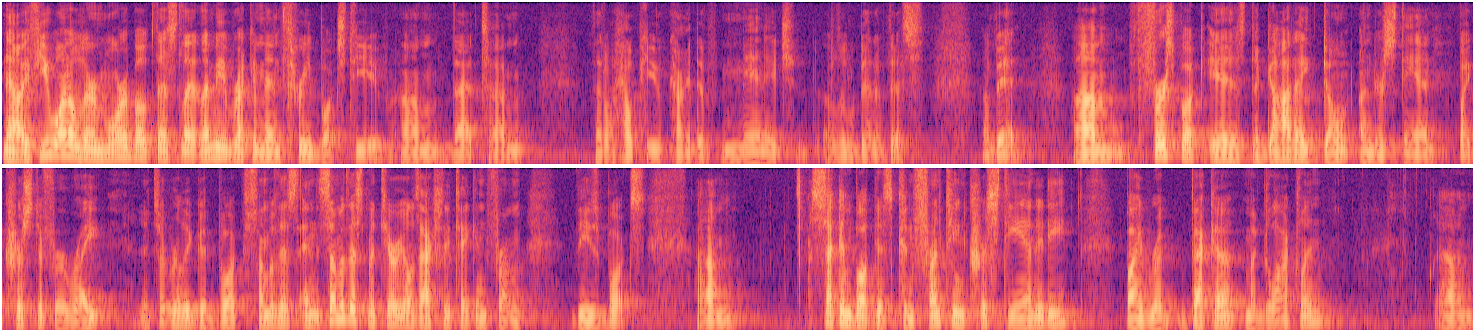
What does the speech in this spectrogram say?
Now, if you want to learn more about this, let, let me recommend three books to you um, that, um, that'll help you kind of manage a little bit of this a bit. Um, first book is The God I Don't Understand by Christopher Wright. It's a really good book. Some of this, and some of this material is actually taken from these books. Um, second book is Confronting Christianity by Rebecca McLaughlin um,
